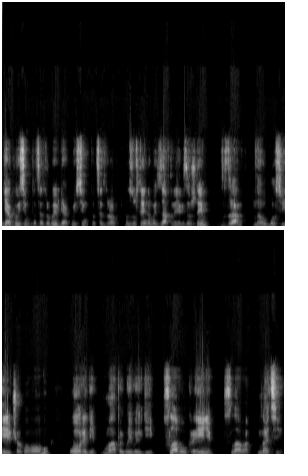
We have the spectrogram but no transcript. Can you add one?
Дякую всім, хто це зробив. Дякую всім, хто це зробить. Ми зустрінемось завтра, як завжди, зранку на обос.ua в черговому огляді мапи бойових дій. Слава Україні! Слава нації!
